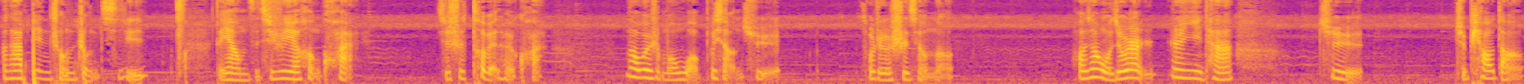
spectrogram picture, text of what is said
让它变成整齐的样子，其实也很快，其实特别特别快。那为什么我不想去做这个事情呢？好像我就让任意他去去飘荡，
